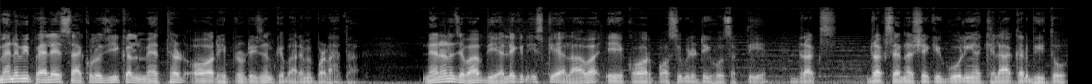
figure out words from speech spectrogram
मैंने भी पहले साइकोलॉजिकल मेथड और हिप्नोटिज्म के बारे में पढ़ा था। नैना ने जवाब दिया, लेकिन इसके अलावा एक और पॉसिबिलिटी हो सकती है। ड्रग्स। ड्रग्स या नशे की गोलियाँ खिलाकर भी तो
